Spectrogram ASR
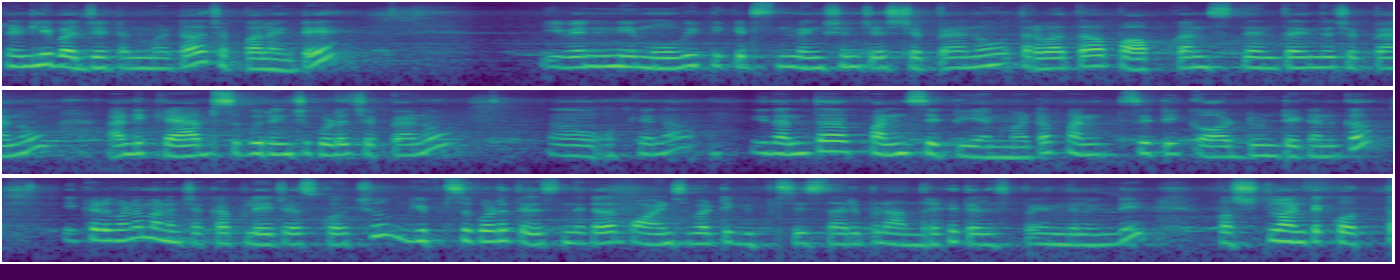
ఫ్రెండ్లీ బడ్జెట్ అనమాట చెప్పాలంటే. ఇవన్నీ మూవీ టికెట్స్ని మెన్షన్ చేసి చెప్పాను. తర్వాత పాప్కార్న్స్ ఎంత అయిందో చెప్పాను. అండ్ క్యాబ్స్ గురించి కూడా చెప్పాను. ఓకేనా ఇదంతా ఫన్ సిటీ అనమాట ఫన్ సిటీ కార్డు ఉంటే కనుక ఇక్కడ కూడా మనం చక్కగా ప్లే చేసుకోవచ్చు. గిఫ్ట్స్ కూడా తెలిసిందే కదా పాయింట్స్ బట్టి గిఫ్ట్స్ ఇస్తారు. ఇప్పుడు అందరికీ తెలిసిపోయిందిలేండి. ఫస్ట్లో అంటే కొత్త.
